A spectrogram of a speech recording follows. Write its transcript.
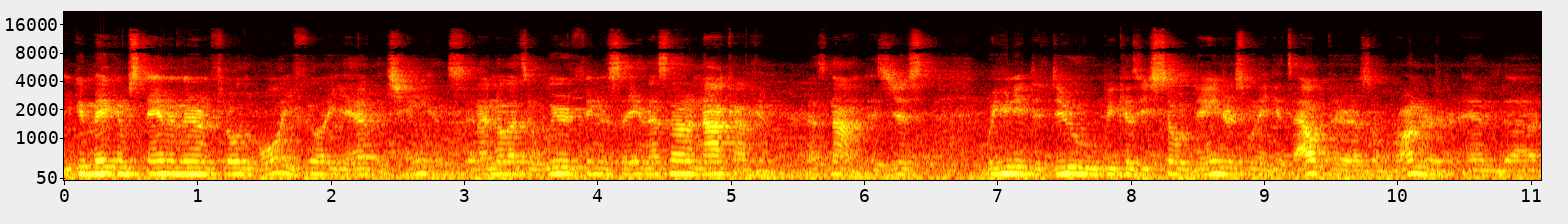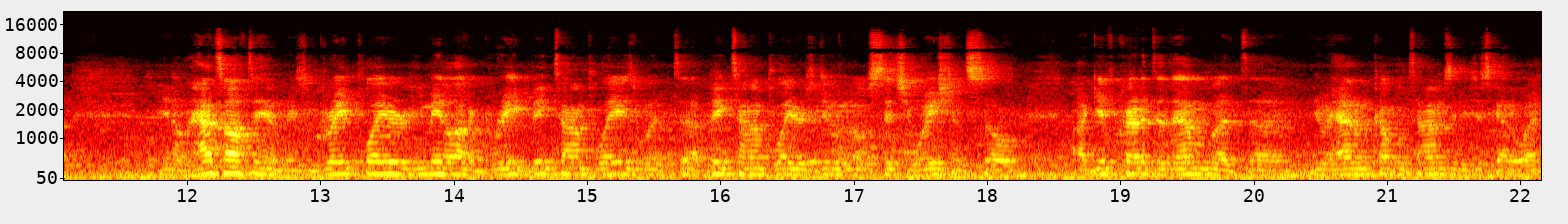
you can make him stand in there and throw the ball, you feel like you have a chance. And I know that's a weird thing to say, and that's not a knock on him. That's not. It's just what you need to do because he's so dangerous when he gets out there as a runner. And uh, you know, hats off to him. He's a great player. He made a lot of great big time plays, what uh, big time players do in those situations. So I give credit to them, but uh, you know, we had him a couple times and he just got away.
